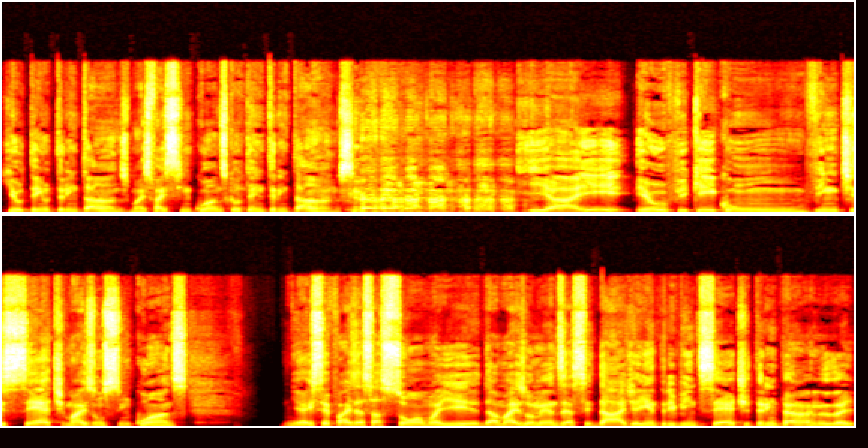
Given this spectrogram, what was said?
que eu tenho 30 anos, mas faz 5 anos que eu tenho 30 anos. e aí eu fiquei com 27 mais uns 5 anos. E aí você faz essa soma aí, dá mais ou menos essa idade aí, entre 27 e 30 anos aí.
